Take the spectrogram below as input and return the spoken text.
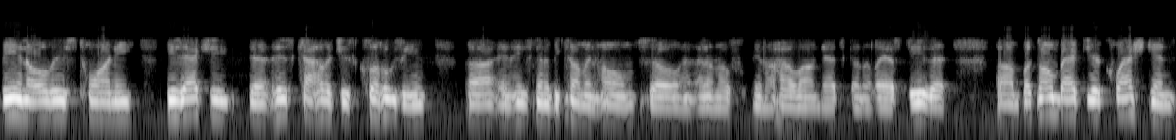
being old. He's 20. He's actually uh, his college is closing, uh, and he's going to be coming home. So I don't know, if, you know, how long that's going to last either. Um, but going back to your question,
